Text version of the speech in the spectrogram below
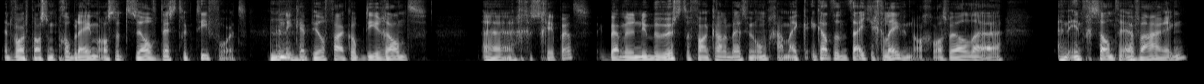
Het wordt pas een probleem als het zelfdestructief wordt. Hmm. En ik heb heel vaak op die rand eh, geschipperd. Ik ben me er nu bewuster van, kan er best mee omgaan. Maar ik, ik had het een tijdje geleden nog. was wel eh, een interessante ervaring.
